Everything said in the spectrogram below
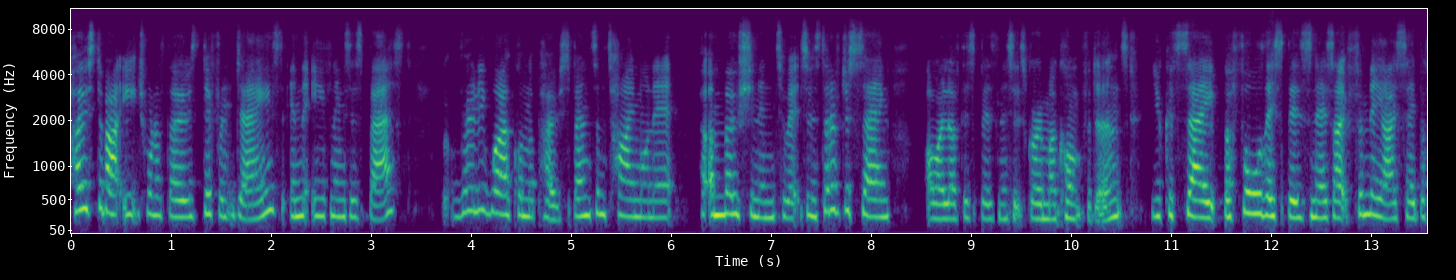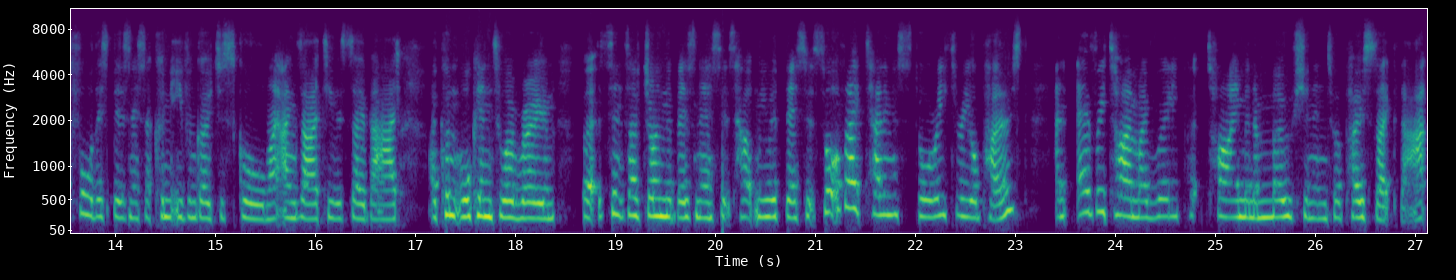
post about each one of those different days in the evenings is best but really work on the post spend some time on it put emotion into it. So instead of just saying oh i love this business it's grown my confidence you could say before this business like for me i say before this business i couldn't even go to school. My anxiety was so bad. I couldn't walk into a room. But since i've joined the business it's helped me with this. It's sort of like telling a story through your post. And every time i really put time and emotion into a post like that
